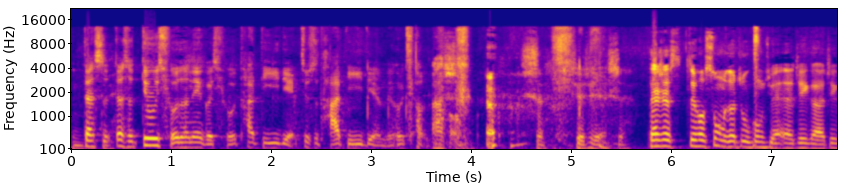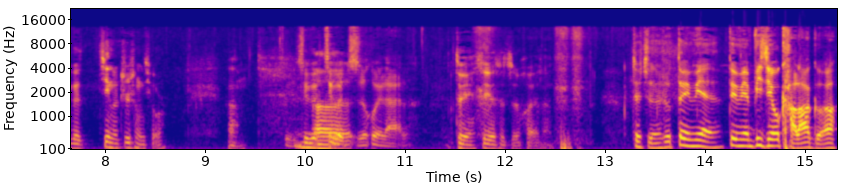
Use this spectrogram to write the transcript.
嗯，但是但是丢球的那个球，他第一点就是他第一点没有抢到。啊是 是，确实也是，但是最后送了个助攻决，呃，这个这个进了制胜球，啊，对，这个这个呃值回来了。对，这个是值回来了。这只能说对面对面毕竟有卡拉格，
